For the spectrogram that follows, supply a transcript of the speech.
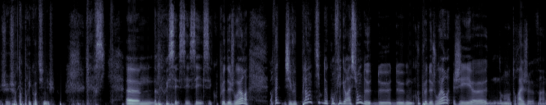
Je, je t'en prie, continue. Merci. Euh, oui, ces couples de joueurs. En fait, j'ai vu plein de types de configurations de, de, de couples de joueurs. J'ai euh, dans mon entourage, enfin,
